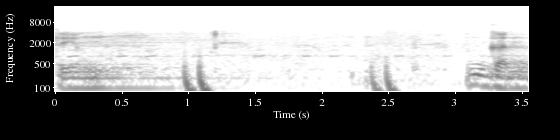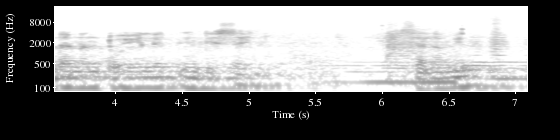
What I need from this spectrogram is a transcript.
Ito yung ang ganda ng toilet yung design. Salamin.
